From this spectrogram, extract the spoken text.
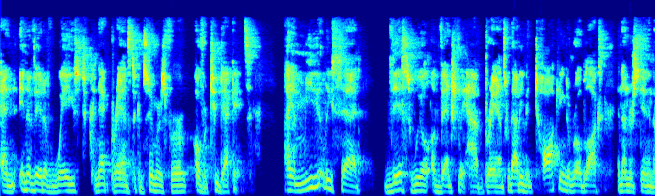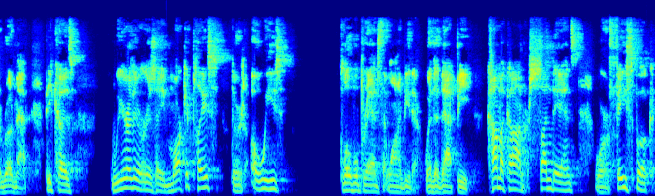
and innovative ways to connect brands to consumers for over two decades. I immediately said, this will eventually have brands without even talking to Roblox and understanding the roadmap. Because where there is a marketplace, there's always global brands that want to be there, whether that be Comic Con or Sundance or Facebook.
